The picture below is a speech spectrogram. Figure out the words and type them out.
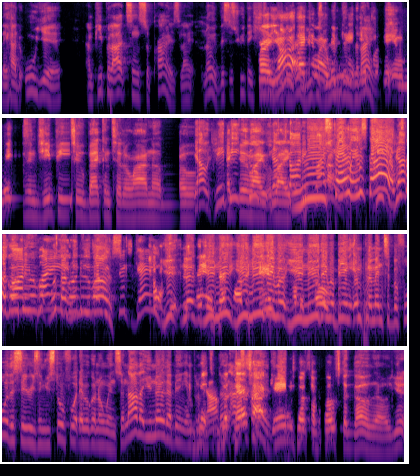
they had all year, and people are acting surprised. Like, no, this is who they should. Bro, be. y'all They acting like just we in ain't the night. implementing Wiggins and GP two back into the lineup, bro. Yo, GP2 Acting like just like started Whose playing. fault is that? What's that going to started do? with- What's that going to do with us? six games. No, You look, you knew that's how you the knew they games were you gonna knew they were being implemented before the series, and you still thought they were going to win. So now that you know they're being implemented, Yeah. don't but act that's how games are supposed to go, though. You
